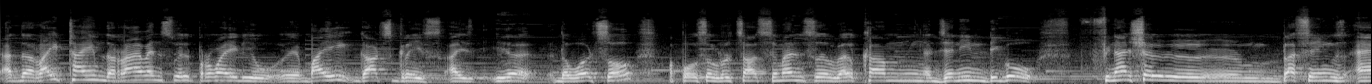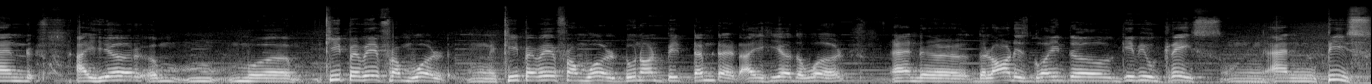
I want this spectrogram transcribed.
At the right time, the ravens will provide you uh, by God's grace. I hear the word so. Apostle Richard Simmons, uh, welcome Janine Digo financial um, blessings and i hear um, uh, keep away from world. Um, keep away from world. Do not be tempted. I hear the word and uh, the lord is going to give you grace um, and peace.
